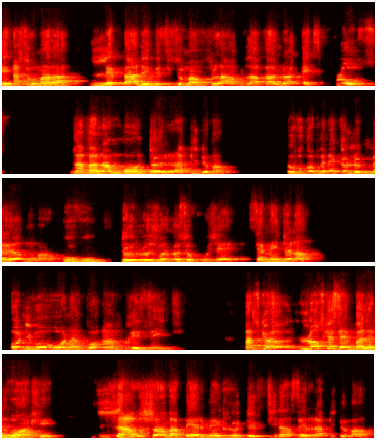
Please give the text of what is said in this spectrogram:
et à ce moment-là, les parts d'investissement flambent, la valeur explose, la valeur monte rapidement. Donc, vous comprenez que le meilleur moment pour vous de rejoindre ce projet, c'est maintenant, au niveau où on est encore en précide. Parce que lorsque ces baleines vont entrer, l'argent va permettre de financer rapidement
